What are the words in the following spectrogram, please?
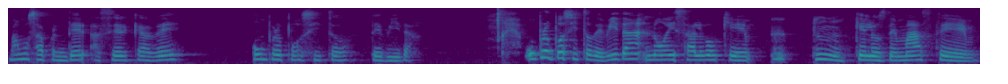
vamos a aprender acerca de un propósito de vida. Un propósito de vida no es algo que, que los demás te,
